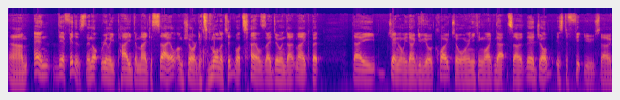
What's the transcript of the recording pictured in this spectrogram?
um, and they're fitters. They're not really paid to make a sale. I'm sure it gets monitored what sales they do and don't make, but they generally don't give you a quote or anything like that. So their job is to fit you. So,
